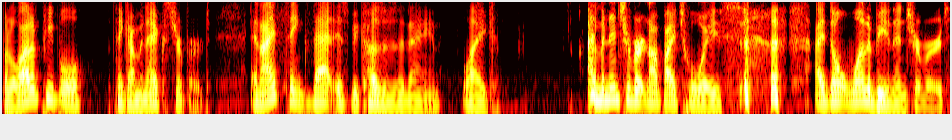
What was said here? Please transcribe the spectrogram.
but a lot of people think I'm an extrovert, and I think that is because of Zidane. Like, I'm an introvert not by choice. I don't want to be an introvert.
